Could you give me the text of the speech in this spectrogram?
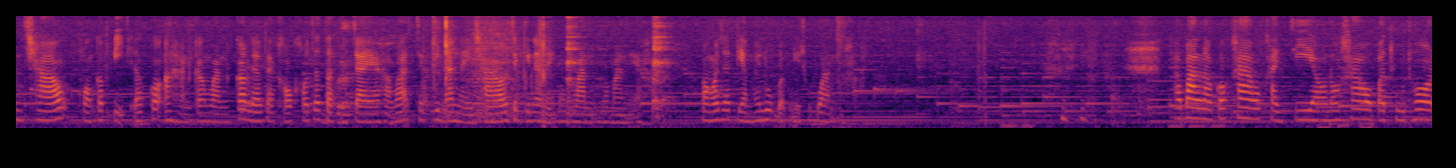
าหารเช้าของกะปิแล้วก็อาหารกลางวัน ก็แล้วแต่เขาเขาจะตัดสินใจอะค่ะว่าจะกินอันไหนเช้าจะกินอันไหนกลางวันประมาณเนี้ยค่ะฟองก็จะเตรียมให้ลูกแบบนี้ทุกวันค่ะถ้าบ้านเราก็ข้าวไข่เจียวเนาะข้าวปลาทูทอด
